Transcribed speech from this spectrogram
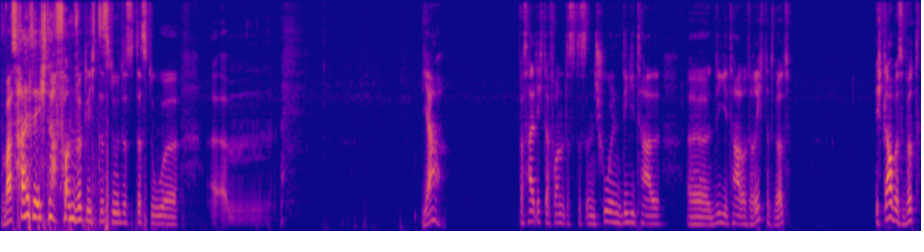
was halte ich davon wirklich, dass du, dass, dass du äh, ähm, ja, was halte ich davon, dass das in Schulen digital, äh, digital unterrichtet wird? Ich glaube, es, wird,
